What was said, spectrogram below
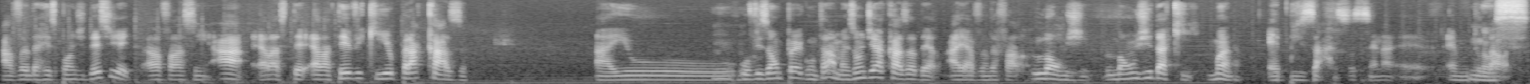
a Wanda responde desse jeito. Ela fala assim, ah, ela, te- ela teve que ir pra casa. Aí o, o Visão pergunta, ah, mas onde é a casa dela? Aí a Wanda fala, longe, longe daqui. Mano, é bizarro essa cena, é, é muito da hora. Nossa.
